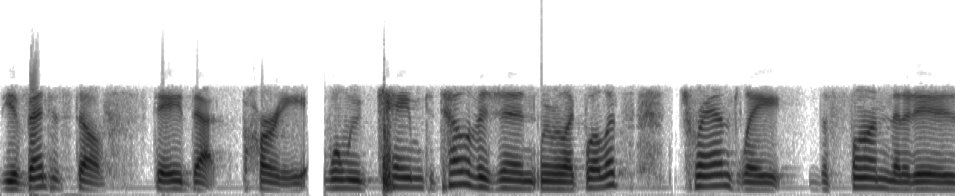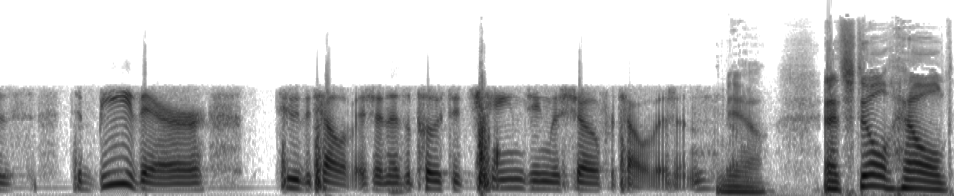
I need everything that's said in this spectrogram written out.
the event itself stayed that party. When we came to television, we were like, well, let's translate the fun that it is to be there to the television as opposed to changing the show for television. Yeah, and it's still held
